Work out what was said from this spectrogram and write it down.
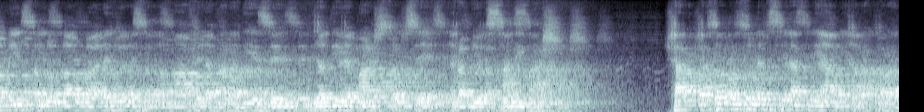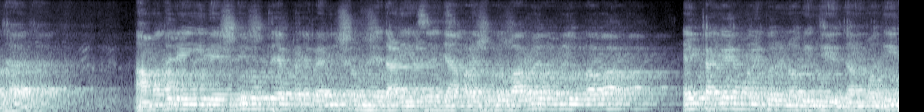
নবী সাল্লাল্লাহু আলাইহি ওয়াসাল্লাম মাহফিল আপনারা দিয়েছে। যদিও এ মাস চলছে রবিউল সানি মাস। সারা বছর রসুলের সিরাজ নিয়ে আলোচনা করা যায়। আমাদের এই দেশগুলোতে একটা ট্র্যাডিশন হয়ে দাঁড়িয়েছে যে আমরা শুধু বারোই রবিউল আওয়াল এইটাকে মনে করি নবীজির জন্মদিন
